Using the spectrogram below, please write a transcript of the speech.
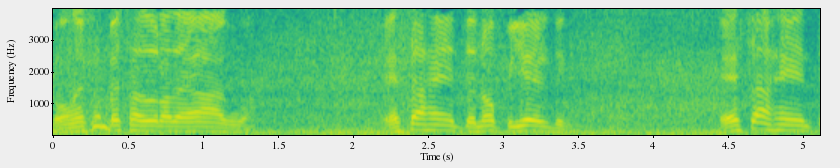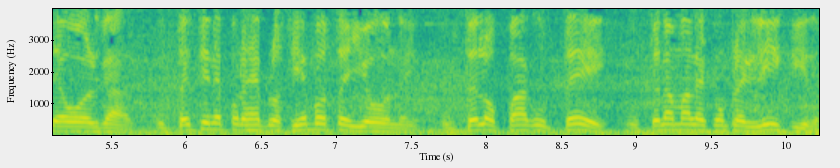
Con esa empesadora de agua, esa gente no pierde. Esa gente, Olga, usted tiene, por ejemplo, 100 botellones, usted lo paga usted, usted nada más le compra el líquido.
